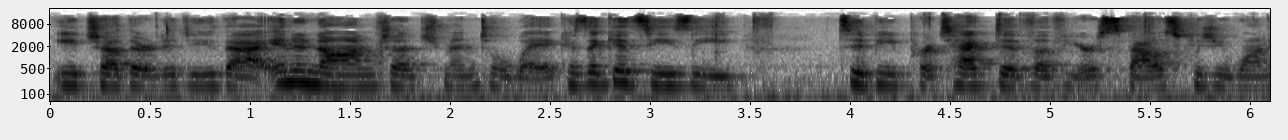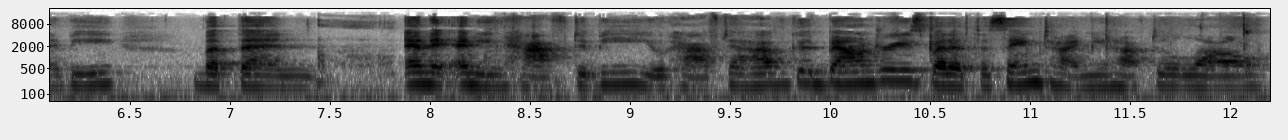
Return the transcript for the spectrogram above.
each other to do that in a non-judgmental way because it gets easy to be protective of your spouse because you want to be but then and and you have to be you have to have good boundaries but at the same time you have to allow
